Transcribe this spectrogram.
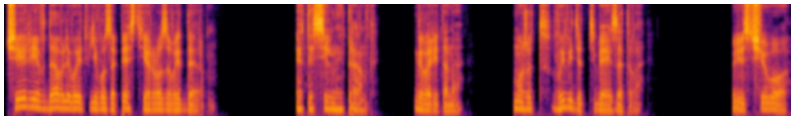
Черри вдавливает в его запястье розовый дерм. «Это сильный транк», — говорит она. «Может, выведет тебя из этого?» «Из чего?»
